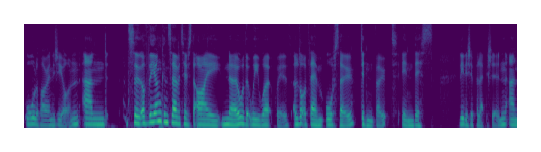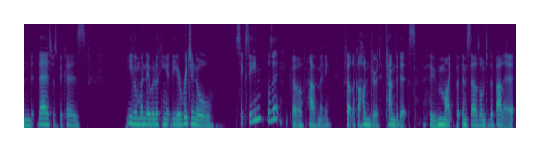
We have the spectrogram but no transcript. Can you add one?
all of our energy on. And so, of the young conservatives that I know or that we work with, a lot of them also didn't vote in this leadership election. And theirs was because even when they were looking at the original 16, was it? Oh, however many, felt like 100 candidates who might put themselves onto the ballot,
